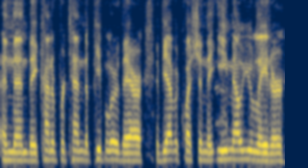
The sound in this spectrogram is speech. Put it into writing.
and then they kind of pretend that people are there. If you have a question, they email you later.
